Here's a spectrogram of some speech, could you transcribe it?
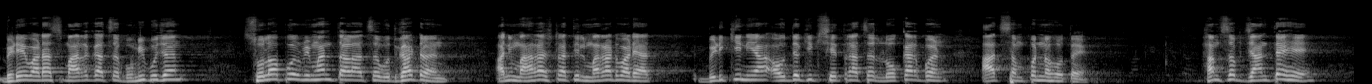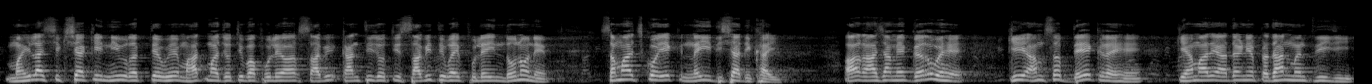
भिडेवाडा स्मारकाचं भूमिपूजन सोलापूर विमानतळाचं उद्घाटन आणि महाराष्ट्रातील मराठवाड्यात बिडकिन या औद्योगिक क्षेत्राचं लोकार्पण आज संपन्न होत आहे हम सब जानते हैं महिला शिक्षा की नींव रखते हुए महात्मा ज्योतिबा फुले और सावि कांति ज्योति सावित्रीबाई फुले इन दोनों ने समाज को एक नई दिशा दिखाई। और आज हमें गर्व है कि हम सब देख रहे हैं कि हमारे आदरणीय प्रधानमंत्री जी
